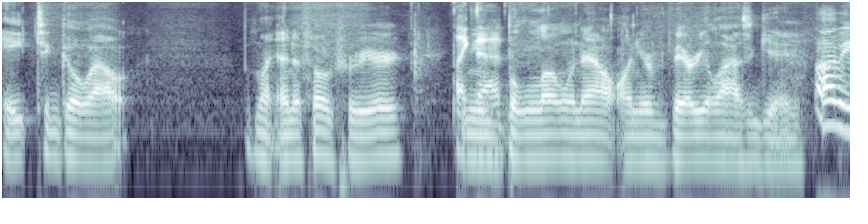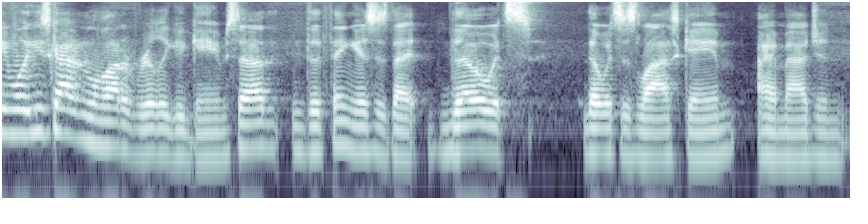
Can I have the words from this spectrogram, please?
hate to go out of my NFL career Like being that. blown out on your very last game. I mean, well, he's gotten a lot of really good games. The the thing is, is that though it's though it's his last game, I imagine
